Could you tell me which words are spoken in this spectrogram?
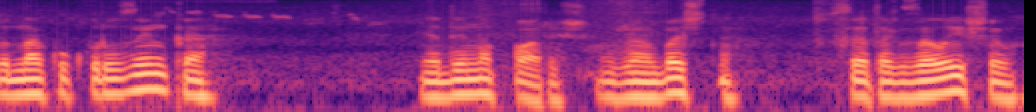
одна кукурузинка і один опариш. Вже бачите, все так залишив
